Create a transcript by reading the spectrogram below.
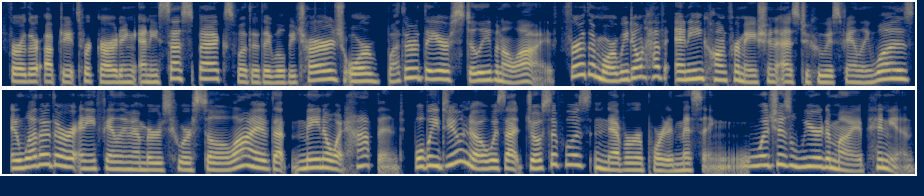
further updates regarding any suspects, whether they will be charged, or whether they are still even alive. Furthermore, we don't have any confirmation as to who his family was and whether there are any family members who are still alive that may know what happened. What we do know is that Joseph was never reported missing, which is weird in my opinion.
